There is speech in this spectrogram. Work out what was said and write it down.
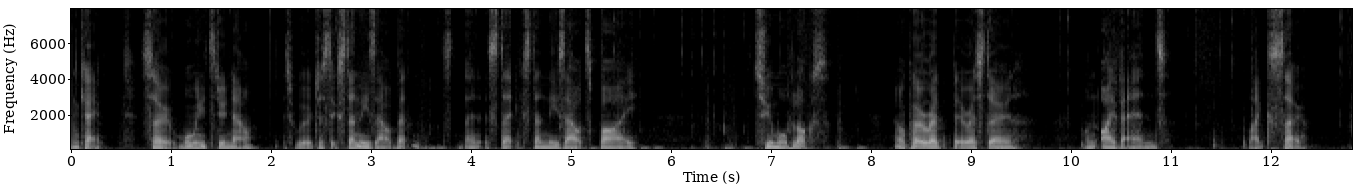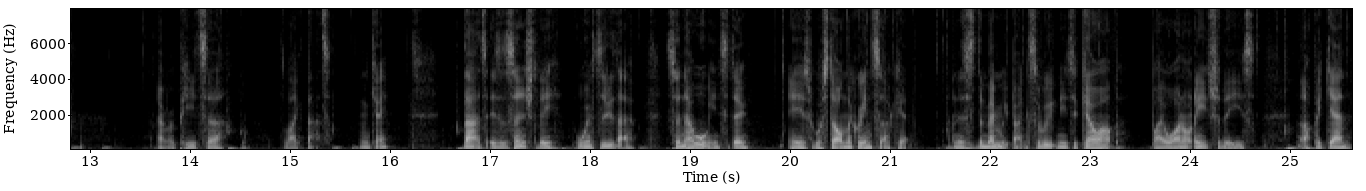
Okay, so what we need to do now is we'll just extend these out a bit, then extend these out by two more blocks. And we'll put a red bit of redstone on either end, like so. And repeater like that. Okay? That is essentially all we have to do there. So now what we need to do is we'll start on the green circuit. And this is the memory bank. So we need to go up by one on each of these, up again,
